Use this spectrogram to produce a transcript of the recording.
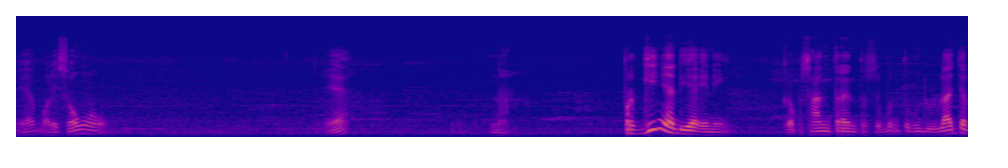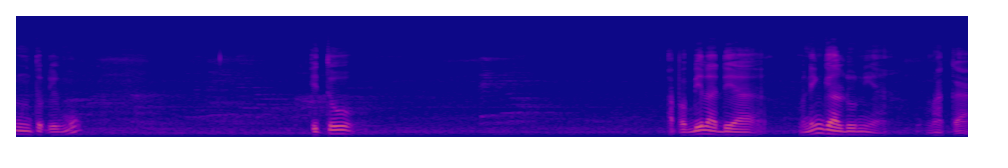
ya Wali Songo ya nah perginya dia ini ke pesantren tersebut untuk belajar menuntut ilmu itu apabila dia meninggal dunia maka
